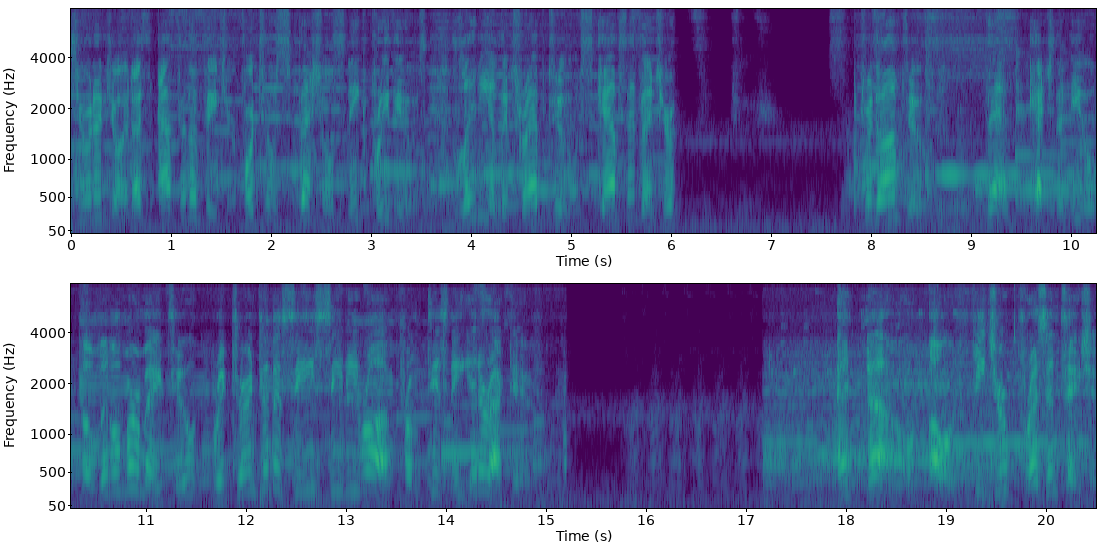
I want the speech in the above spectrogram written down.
sure to join us after the feature for two special sneak previews Lady and the Tramp 2, Scamp's Adventure, Notre Dame 2. Then catch the new The Little Mermaid 2, Return to the Sea CD-ROM from Disney Interactive. And now, our feature presentation.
